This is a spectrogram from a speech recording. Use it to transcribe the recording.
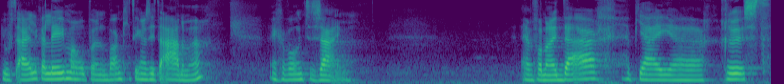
Je hoeft eigenlijk alleen maar op een bankje te gaan zitten ademen en gewoon te zijn. En vanuit daar heb jij uh, rust,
